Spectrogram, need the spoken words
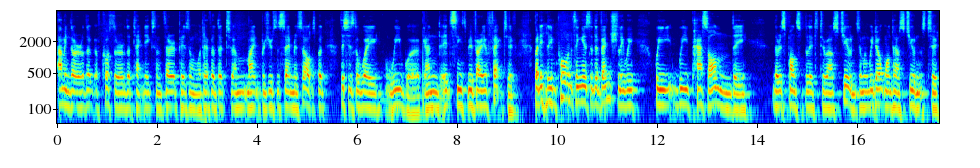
I mean, there are other, of course, there are other techniques and therapies and whatever that um, might produce the same results, but this is the way we work, and it seems to be very effective. But it, the important thing is that eventually we we we pass on the the responsibility to our students. I mean, we don't want our students to.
